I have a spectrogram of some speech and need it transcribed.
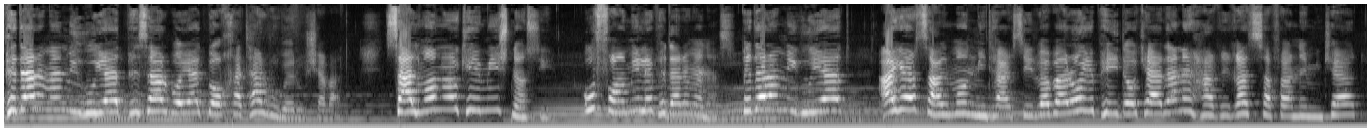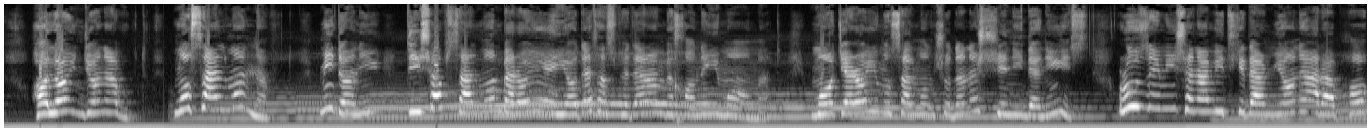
پدر من می‌گوید پسر باید با خطر روبرو شود. سلمان را که می‌شناسی او فامیل پدر من است. پدرم می‌گوید اگر سلمان میترسید و برای پیدا کردن حقیقت سفر نمی‌کرد حالا اینجا نبود. مسلمان نبود میدانی؟ دیشب سلمان برای ایادت از پدرم به خانه ما آمد. ماجرای مسلمان شدنش شنیدنی است روزی میشنوید که در میان عربها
